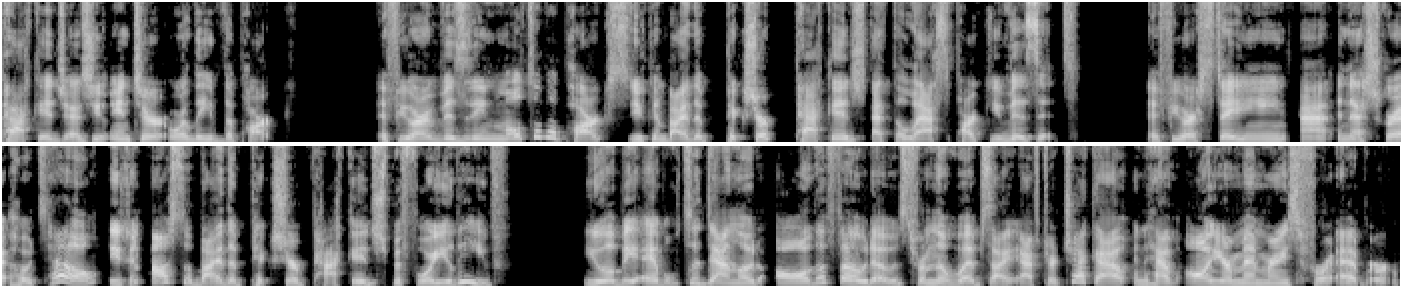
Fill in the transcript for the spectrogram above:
package as you enter or leave the park. If you are visiting multiple parks, you can buy the picture package at the last park you visit. If you are staying at an Xcaret hotel, you can also buy the picture package before you leave. You will be able to download all the photos from the website after checkout and have all your memories forever.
